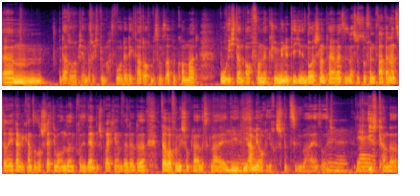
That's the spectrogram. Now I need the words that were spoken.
Ähm, darüber habe ich einen Bericht gemacht, wo der Diktator auch ein bisschen was abbekommen hat wo ich dann auch von der Community hier in Deutschland teilweise, was bist du für ein Vaterlandsverräter, wie kannst du so schlecht über unseren Präsidenten sprechen? Und da, da, da, da war für mich schon klar, alles klar. Ey, die, die haben ja auch ihre Spitze überall. So. Ich, mhm. ja, ich kann da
